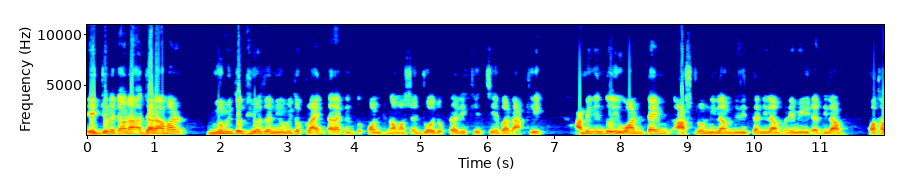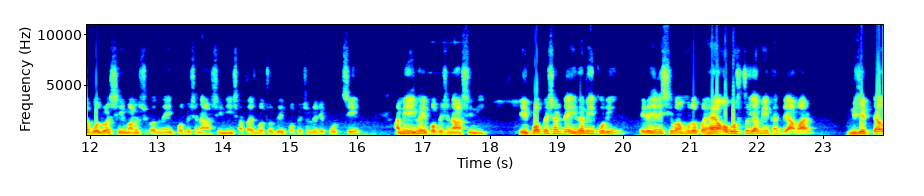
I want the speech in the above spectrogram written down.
এর জন্য কেননা, যারা আমার নিয়মিত ভিউয়ার্স বা নিয়মিত ক্লায়েন্ট তারা কিন্তু কন্টিনিউ আমার সাথে যোগাযোগটা রেখেছে বা রাখে। আমি কিন্তু ওই ওয়ান টাইম আসলো, নিলাম ভিজিটটা নিলাম রেমিডিটা দিলাম, কথা বলব সেই মানসিকতা নিয়ে এই প্রফেশনে আসিনি। সাতাশ বছর ধরে এই প্রফেশনটা যে করছি আমি এইভাবে প্রফেশনে আসিনি। এই প্রফেশনটা এইভাবেই করি, এটা জানি সেবামূলক হয়। হ্যাঁ অবশ্যই আমি এখান থেকে আমার নিজেরটাও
